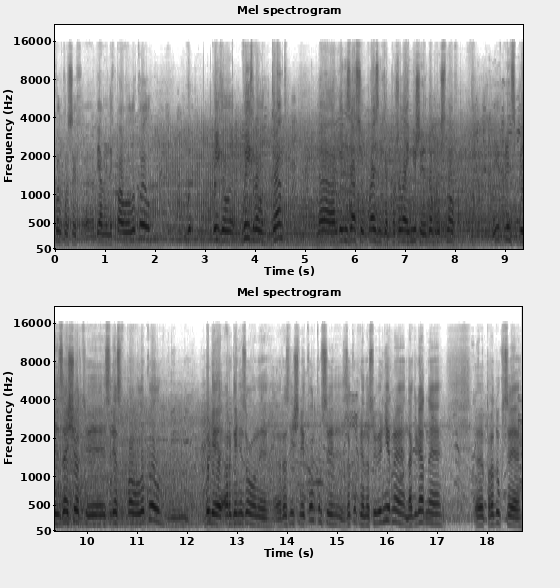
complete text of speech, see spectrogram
конкурсах, объявленных Павел Лукойл. Выиграл, выиграл грант на организацию праздника «Пожелай Мише добрых снов». И, в принципе, за счет э, средств Павла Лукойл были организованы различные конкурсы, закуплена сувенирная, наглядная э, продукция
